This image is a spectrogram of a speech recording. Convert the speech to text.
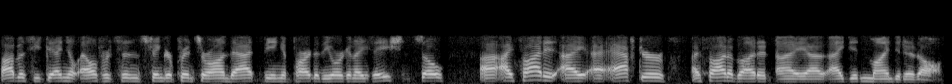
Obviously, Daniel Alfredsson's fingerprints are on that, being a part of the organization. So uh, I thought it. I after I thought about it, I uh, I didn't mind it at all.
